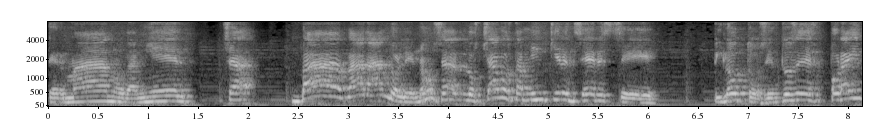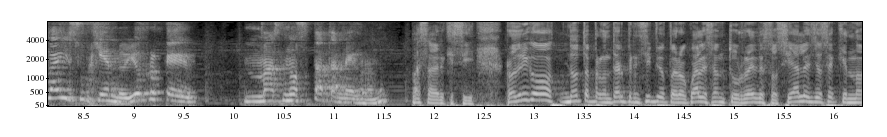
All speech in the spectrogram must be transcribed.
hermano, Daniel, o sea, va, va dándole, ¿no? O sea, los chavos también quieren ser este pilotos. Y entonces por ahí va a ir surgiendo. Yo creo que más, no está tan negro, ¿no? Vas a ver que sí. Rodrigo, no te pregunté al principio, pero ¿cuáles son tus redes sociales? Yo sé que no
